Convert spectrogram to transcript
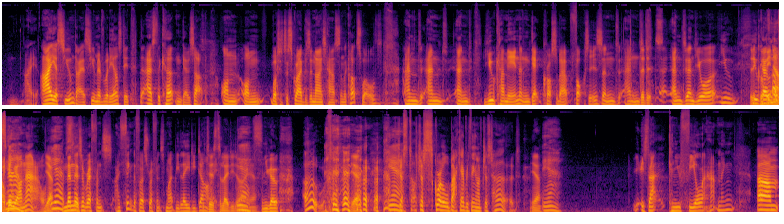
I, assumed, I assume everybody else did, that as the curtain goes up, on, on what is described as a nice house in the Cotswolds, and, and, and you come in and get cross about foxes, and, and, That it's- and, and you're, you, That it you could go, be oh, now. here we are now. Yeah. Yeah, And then there's a reference, I think the first reference might be Lady Di. It is to Lady Di, Yes. and you go, oh, yeah. yeah. Yeah, just, I'll just scroll back everything I've just heard. Yeah. yeah. Is that, can you feel that happening? Um,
